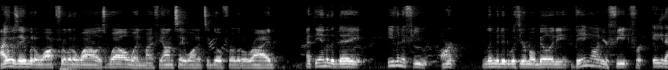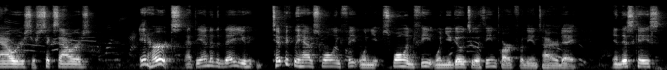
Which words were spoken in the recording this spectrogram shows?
I was able to walk for a little while as well when my fiance wanted to go for a little ride. At the end of the day, even if you aren't limited with your mobility, being on your feet for eight hours or six hours, it hurts. At the end of the day, you typically have swollen feet when you swollen feet when you go to a theme park for the entire day. In this case,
